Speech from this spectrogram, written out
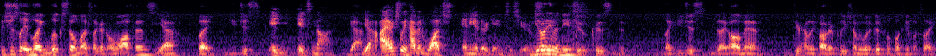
It's just it like looks so much like a normal offense, Yeah. but you just It, it's not. Yeah Yeah, I actually haven't watched any of their games this year. You don't even need to because like you just be like oh man, dear Heavenly Father, please show me what a good football team looks like.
